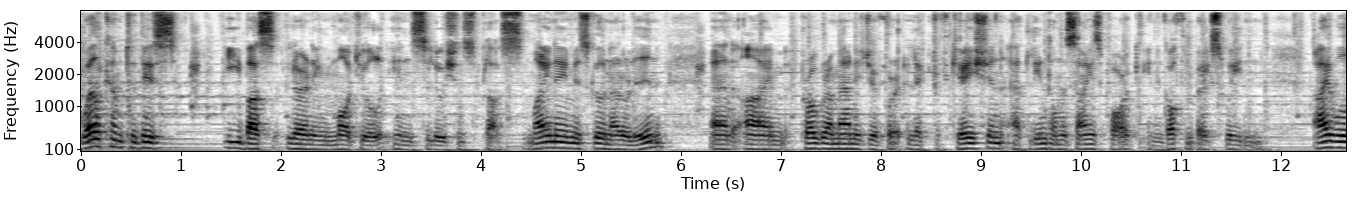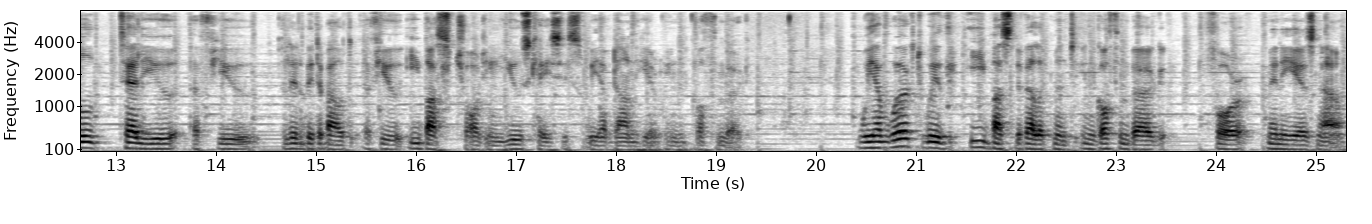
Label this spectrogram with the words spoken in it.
Welcome to this eBus learning module in Solutions Plus. My name is Gunnar Olin and I'm Program Manager for Electrification at Lindholmen Science Park in Gothenburg, Sweden. I will tell you a few, a little bit about a few eBus charging use cases we have done here in Gothenburg. We have worked with eBus development in Gothenburg for many years now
